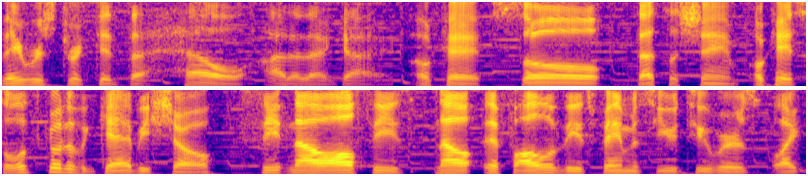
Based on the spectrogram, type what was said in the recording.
They restricted the hell out of that guy. Okay, so that's a shame. Okay, so let's go to the Gabbie show. See now all these now if all of these famous YouTubers like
